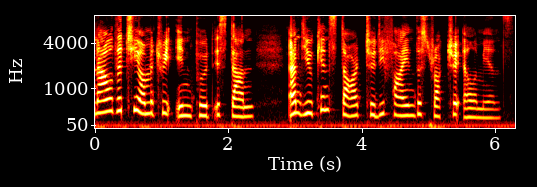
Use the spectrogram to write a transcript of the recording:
Now the geometry input is done and you can start to define the structure elements.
